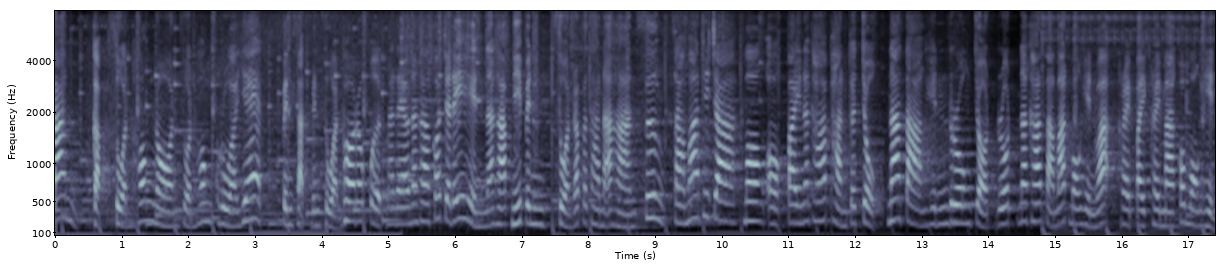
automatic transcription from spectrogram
กั้นกับส่วนห้องนอน ส่วนห้องครัวแยก เป็นสัดเป็นส่วน พอเราเปิดมาแล้วนะคะ ก็จะได้เห็นนะครับนี้เป็นส่วนรับประทานอาหาร ซึ่งสามารถที่จะมองออกไปนะคะ ผ่านกระจกหน้าต่างเห็นโรงจอดรถนะคะ สามารถมองเห็นว่าใครไปใครมาก็มองเห็น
